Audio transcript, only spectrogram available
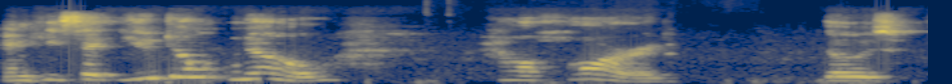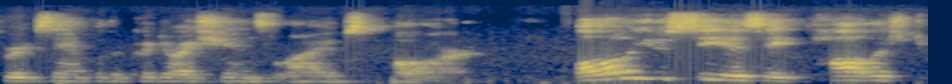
And he said, You don't know how hard those, for example, the Kardashians' lives are. All you see is a polished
